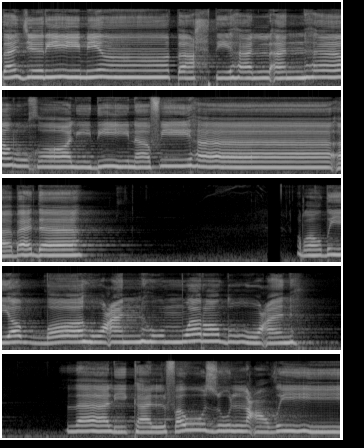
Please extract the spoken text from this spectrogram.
تجري من تحتها الأنهار خالدين فيها أبداً. رضي الله عنهم ورضوا عنه ذلك الفوز العظيم.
